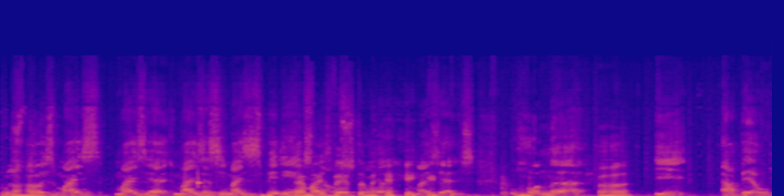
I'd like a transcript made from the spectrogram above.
Os dois mais, mais, é- mais, assim, mais experientes. É mais velho também. Mais velhos. Ronan Aham. e Abel.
